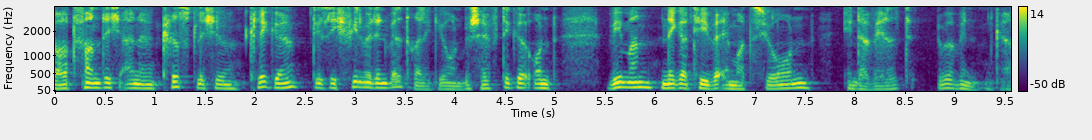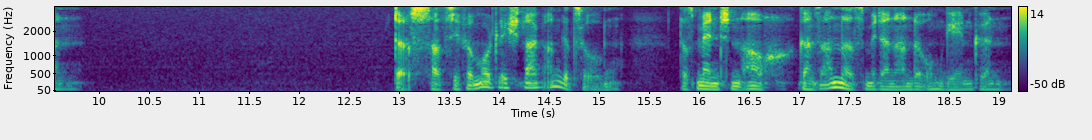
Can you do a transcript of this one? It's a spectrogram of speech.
Dort fand ich eine christliche Clique, die sich viel mit den Weltreligionen beschäftige und wie man negative Emotionen in der Welt überwinden kann. Das hat sie vermutlich stark angezogen, dass Menschen auch ganz anders miteinander umgehen können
